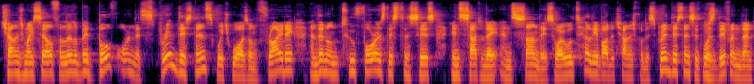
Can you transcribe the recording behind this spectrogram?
challenge myself a little bit, both on the sprint distance, which was on Friday, and then on two forest distances in Saturday and Sunday. So I will tell you about the challenge for the sprint distance. It was different than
